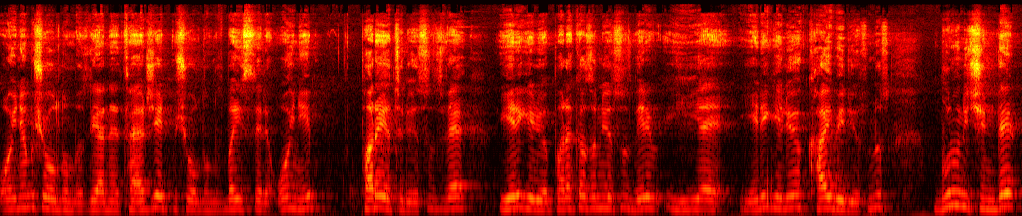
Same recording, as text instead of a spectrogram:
oynamış olduğumuz yani tercih etmiş olduğumuz bahisleri oynayıp para yatırıyorsunuz ve yeri geliyor para kazanıyorsunuz ye- yeri geliyor kaybediyorsunuz. Bunun için de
